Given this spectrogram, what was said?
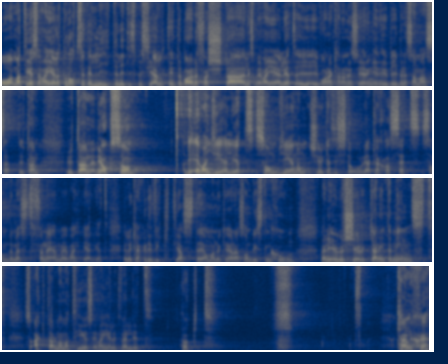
Och Matteusevangeliet på något sätt är lite, lite speciellt. Det är inte bara det första liksom, evangeliet i, i vår kanonisering i hur Bibeln är sammansatt, utan, utan det är också det evangeliet som genom kyrkans historia kanske har setts som det mest förnäma evangeliet. Eller kanske det viktigaste, om man nu kan göra en sån distinktion. Men i urkyrkan, inte minst, så aktade man Matteusevangeliet väldigt högt. Kanske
